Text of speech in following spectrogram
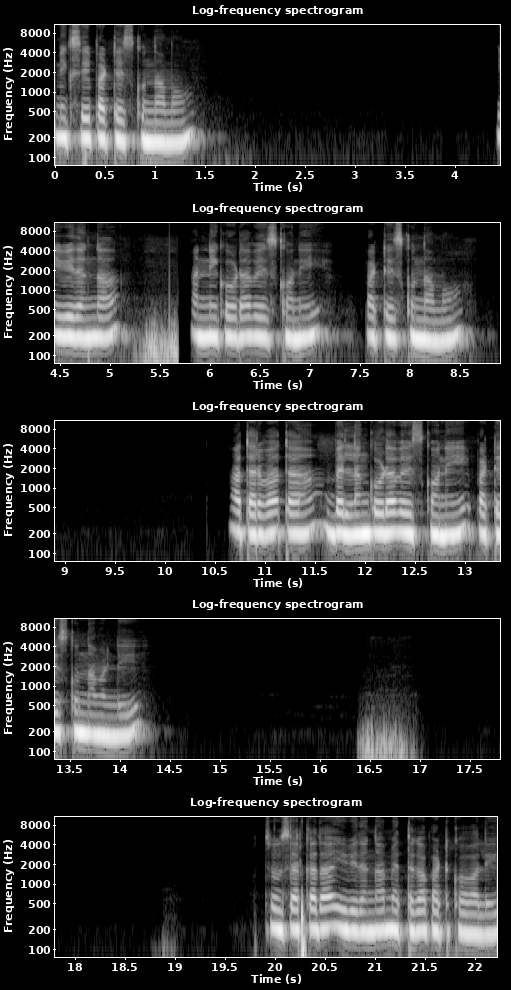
మిక్సీ పట్టేసుకుందాము. ఈ విధంగా అన్నీ కూడా వేసుకొని పట్టేసుకుందాము. ఆ తర్వాత బెల్లం కూడా వేసుకొని పట్టేసుకుందామండి. చూసారు కదా ఈ విధంగా మెత్తగా పట్టుకోవాలి.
